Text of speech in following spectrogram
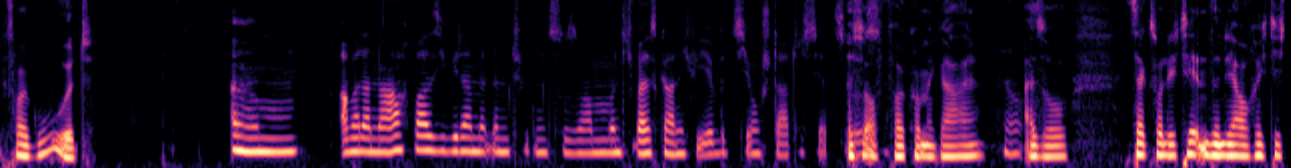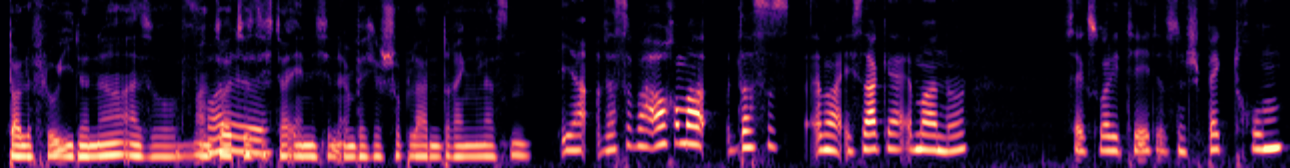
Voll gut. Ähm, aber danach war sie wieder mit einem Typen zusammen und ich weiß gar nicht, wie ihr Beziehungsstatus jetzt ist. Ist auch vollkommen egal. Ja. Also Sexualitäten sind ja auch richtig dolle Fluide, ne? Also man Voll. sollte sich da eh nicht in irgendwelche Schubladen drängen lassen. Ja, das ist aber auch immer, das ist immer, ich sag ja immer, ne, Sexualität ist ein Spektrum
